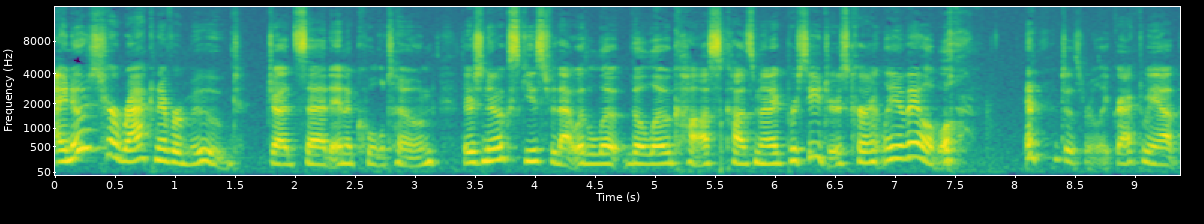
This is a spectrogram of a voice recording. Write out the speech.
I noticed her rack never moved, Judd said in a cool tone. There's no excuse for that with lo- the low cost cosmetic procedures currently available. just really cracked me up.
